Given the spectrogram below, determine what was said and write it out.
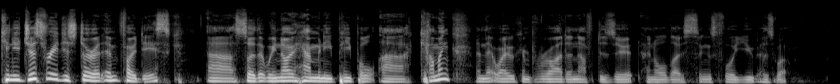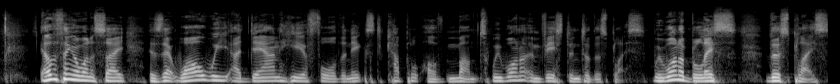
Can you just register at InfoDesk uh, so that we know how many people are coming, and that way we can provide enough dessert and all those things for you as well. The other thing I want to say is that while we are down here for the next couple of months, we want to invest into this place. We want to bless this place.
